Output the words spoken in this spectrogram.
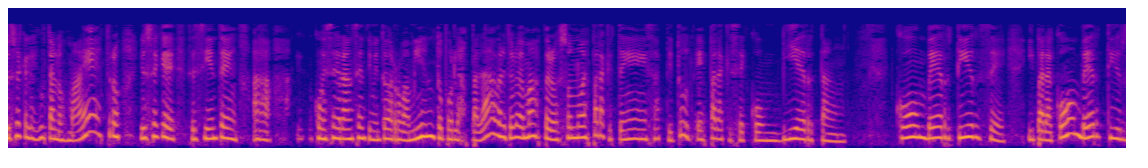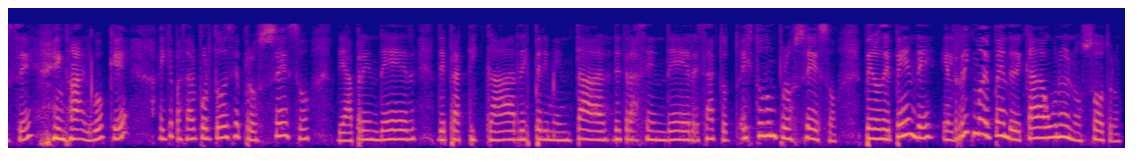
yo sé que les gustan los maestros, yo sé que se sienten ah, con ese gran sentimiento de arrobamiento por las palabras y todo lo demás, pero eso no es para que tengan esa actitud, es para que se conviertan convertirse. Y para convertirse en algo que hay que pasar por todo ese proceso de aprender, de practicar, de experimentar, de trascender. Exacto, es todo un proceso. Pero depende, el ritmo depende de cada uno de nosotros.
